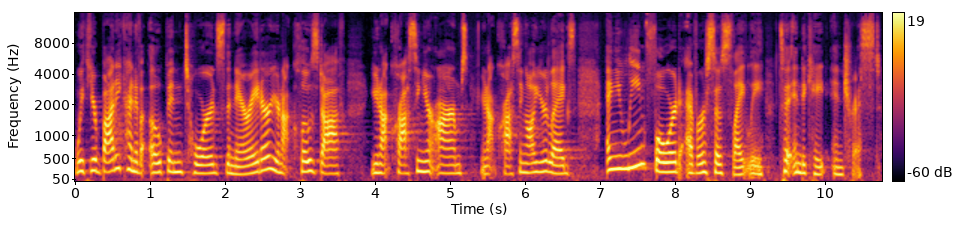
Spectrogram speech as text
with your body kind of open towards the narrator. You're not closed off. You're not crossing your arms. You're not crossing all your legs. And you lean forward ever so slightly to indicate interest.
